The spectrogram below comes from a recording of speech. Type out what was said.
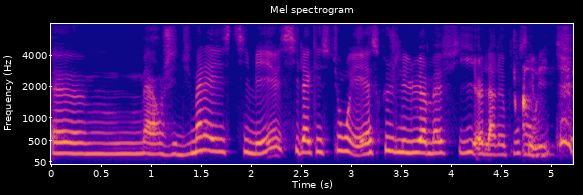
Euh, alors, j'ai du mal à estimer. Si la question est est-ce que je l'ai lu à ma fille, la réponse ah est oui.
